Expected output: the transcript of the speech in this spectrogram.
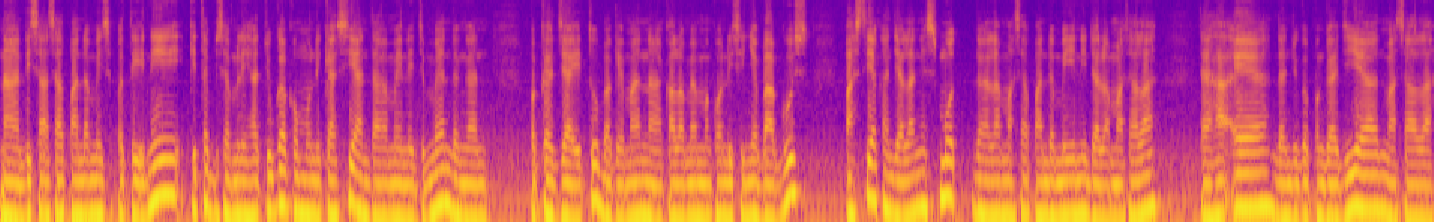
Nah, di saat-saat pandemi seperti ini kita bisa melihat juga komunikasi antara manajemen dengan pekerja itu bagaimana. Kalau memang kondisinya bagus, pasti akan jalannya smooth dalam masa pandemi ini dalam masalah THR dan juga penggajian, masalah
